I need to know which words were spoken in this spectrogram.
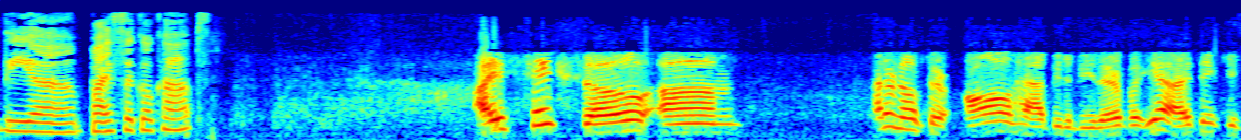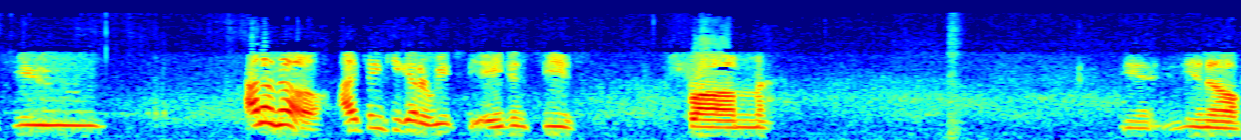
the uh, bicycle cops? I think so. Um, I don't know if they're all happy to be there, but yeah, I think if you, I don't know. I think you got to reach the agencies from, you, you know,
